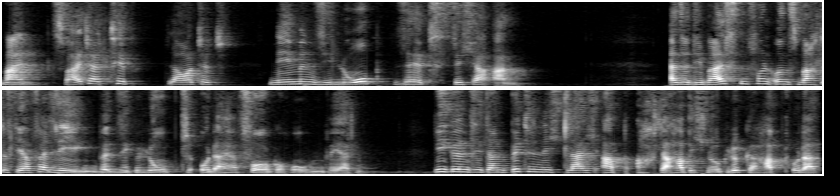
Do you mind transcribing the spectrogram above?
Mein zweiter Tipp lautet, nehmen Sie Lob selbstsicher an. Also die meisten von uns macht es ja verlegen, wenn sie gelobt oder hervorgehoben werden. Wiegeln Sie dann bitte nicht gleich ab, ach, da habe ich nur Glück gehabt oder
